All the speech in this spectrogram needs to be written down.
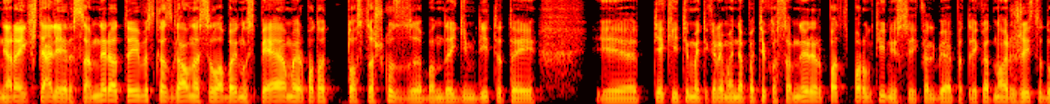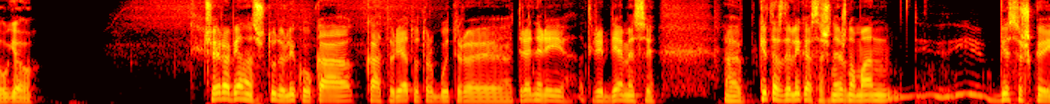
nėra aikštelė ir samnerio, tai viskas gaunasi labai nuspėjama ir po to tos taškus bandai gimdyti. Tai tie keitimai tikrai man nepatiko samneriui ir pats parungtynys jisai kalbėjo apie tai, kad nori žaisti daugiau. Čia yra vienas iš tų dalykų, ką, ką turėtų turbūt ir treneriai atkreipdėmėsi. Kitas dalykas, aš nežinau, man visiškai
